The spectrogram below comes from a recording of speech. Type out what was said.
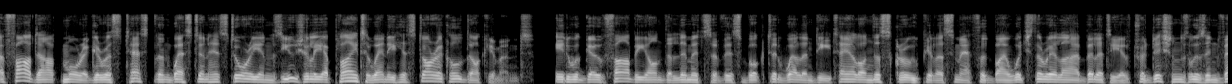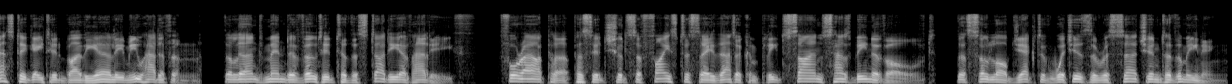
a far dart more rigorous test than Western historians usually apply to any historical document. It would go far beyond the limits of this book to dwell in detail on the scrupulous method by which the reliability of traditions was investigated by the early muhaddithin, the learned men devoted to the study of hadith. For our purpose it should suffice to say that a complete science has been evolved, the sole object of which is the research into the meaning,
